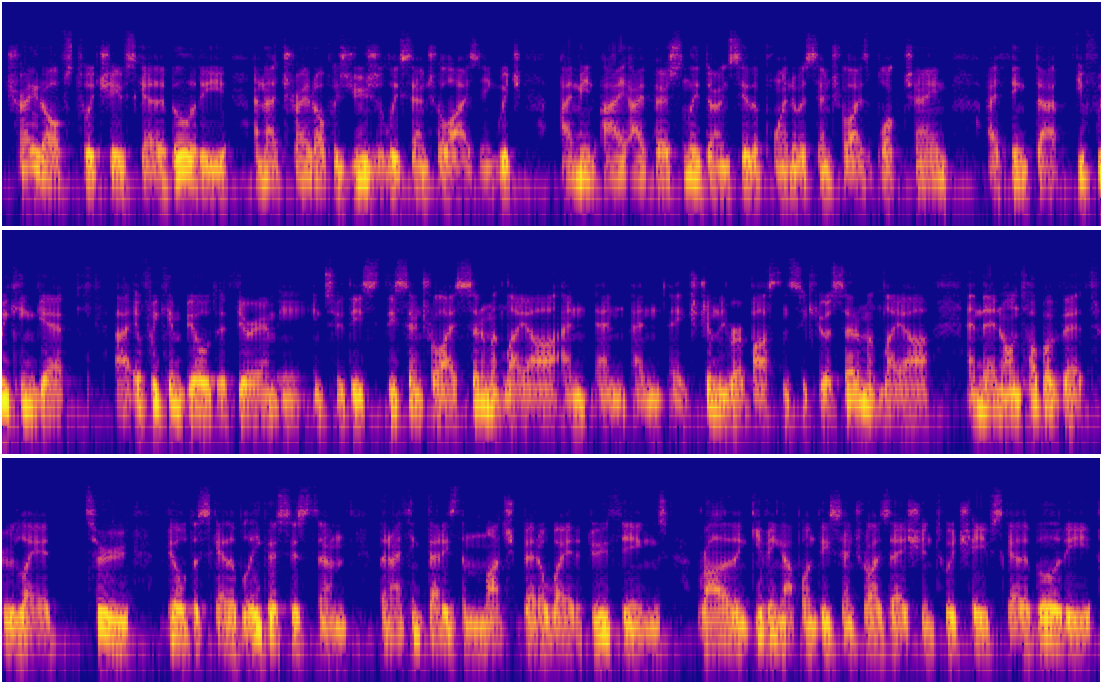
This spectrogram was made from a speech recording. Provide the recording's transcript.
trade offs to achieve scalability, and that trade off is usually centralizing. Which I mean, I, I, personally don't see the point of a centralized blockchain. I think that if we can get, uh, if we can build Ethereum into this decentralized settlement layer and and and extremely robust and secure settlement layer, and then on top of it through layer two build a scalable ecosystem, then I think that is the much better way to do things rather than giving up on decentralization to achieve scalability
